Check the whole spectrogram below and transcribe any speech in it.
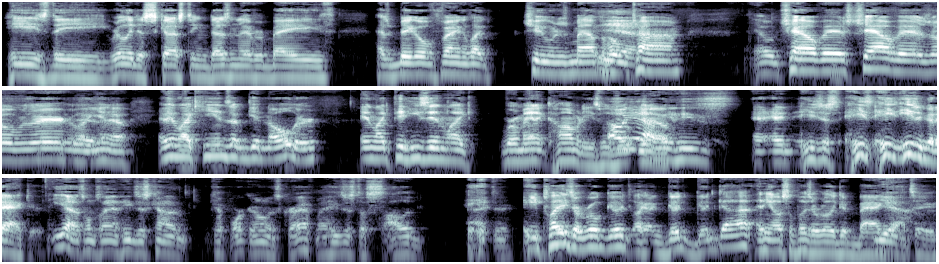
he's the really disgusting, doesn't ever bathe, has a big old thing like chewing his mouth the Yeah. whole time. You know, Chavez, Chavez over there, like Yeah. you know, and then like he ends up getting older, and like then he's in like romantic comedies with oh you yeah, know, I mean he's and, he's just he's he, he's a good actor. yeah, that's what I'm saying. He just kind of kept working on his craft, man. He's just a solid actor. he plays a real good like a good good guy, and he also plays a really good bad Yeah. guy too.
